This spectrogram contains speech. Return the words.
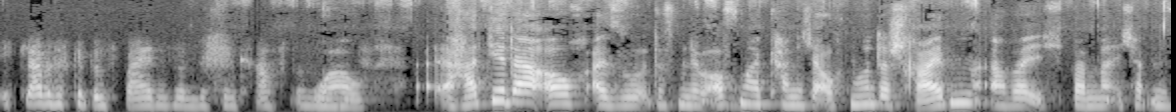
ich glaube, das gibt uns beiden so ein bisschen Kraft. Und wow. Hat dir da auch, also das mit dem Offenheit kann ich auch nur unterschreiben, aber ich, ich habe eine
